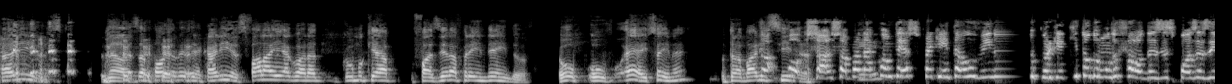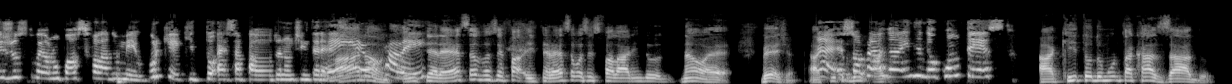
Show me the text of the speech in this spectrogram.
Carlinhos, não, essa pauta não interessa. Carlinhos, fala aí agora como que é fazer aprendendo. Ou, ou, é, isso aí, né? O trabalho só, ensina. Pô, só só para dar contexto para quem está ouvindo, por que, que todo mundo falou das esposas e justo eu não posso falar do meu? Por que, que essa pauta não te interessa? Ah, não. Eu falei. Interessa, você fa... interessa vocês falarem do. Não, é. Veja. é, é só para entender o contexto. Aqui todo mundo está casado,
